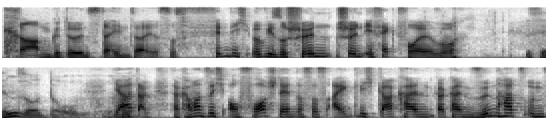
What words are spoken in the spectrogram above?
Leuchtkram-Gedöns dahinter ist. Das finde ich irgendwie so schön, schön effektvoll. So. Sensordome. Ja, da, da kann man sich auch vorstellen, dass das eigentlich gar, kein, gar keinen Sinn hat und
